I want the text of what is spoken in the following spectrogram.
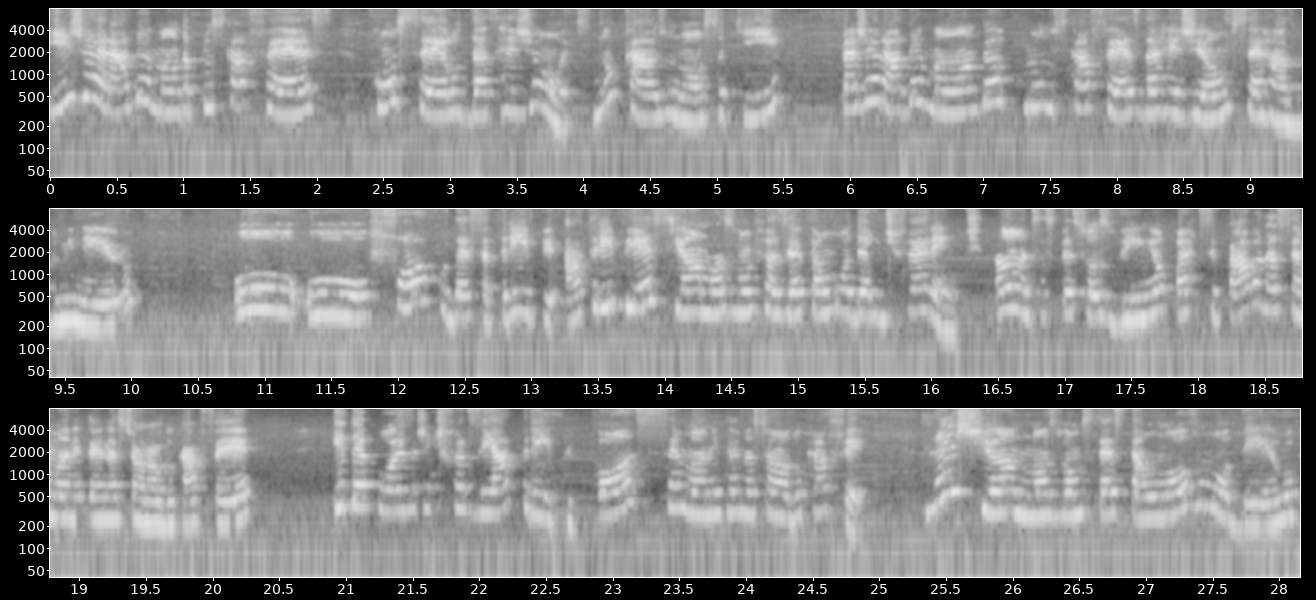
e gerar demanda para os cafés com selo das regiões. No caso nosso aqui, para gerar demanda para os cafés da região Cerrado do Mineiro, o, o foco dessa trip, a trip esse ano nós vamos fazer até um modelo diferente. Antes as pessoas vinham, participavam da Semana Internacional do Café e depois a gente fazia a trip pós Semana Internacional do Café. Neste ano nós vamos testar um novo modelo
